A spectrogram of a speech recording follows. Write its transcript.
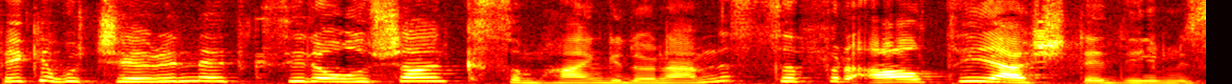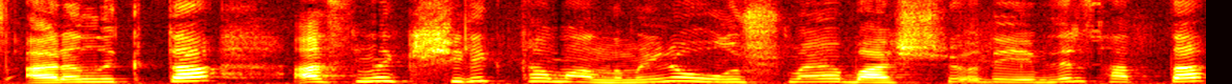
Peki bu çevrenin etkisiyle oluşan kısım hangi dönemde? 0-6 yaş dediğimiz aralıkta aslında kişilik tam anlamıyla oluşmaya başlıyor diyebiliriz. Hatta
